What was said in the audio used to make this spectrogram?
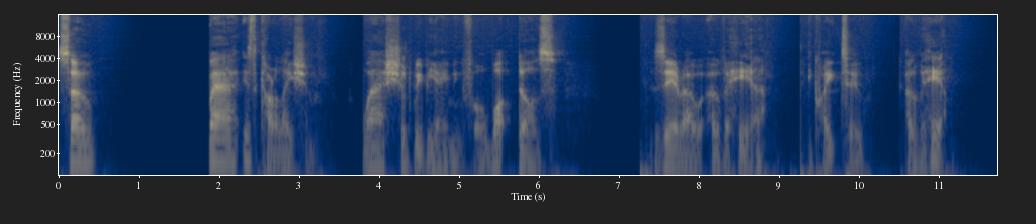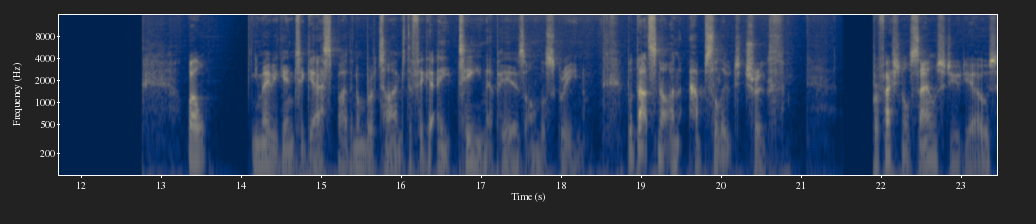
So, where is the correlation? Where should we be aiming for? What does 0 over here equate to over here? Well, you may begin to guess by the number of times the figure 18 appears on the screen, but that's not an absolute truth professional sound studios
